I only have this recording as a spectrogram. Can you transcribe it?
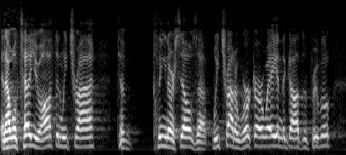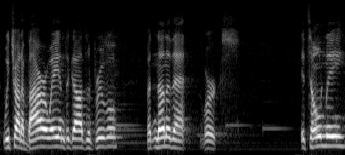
And I will tell you, often we try to clean ourselves up. We try to work our way into God's approval. We try to buy our way into God's approval. But none of that works. It's only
